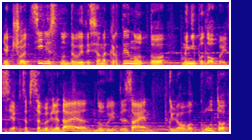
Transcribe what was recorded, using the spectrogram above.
якщо цілісно дивитися на картину, то мені подобається, як це все виглядає. Новий дизайн, кльово, круто.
